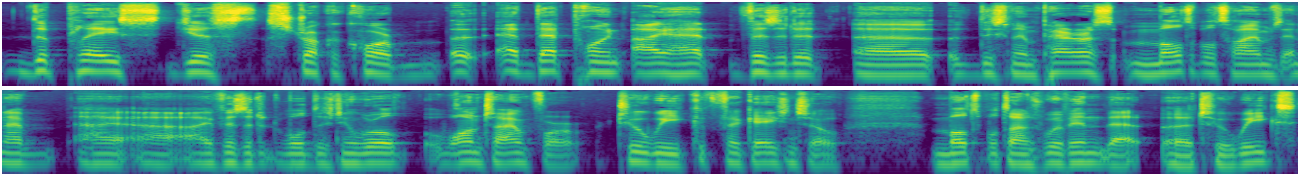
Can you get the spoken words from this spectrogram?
the place just struck a chord. Uh, At that point, I had visited uh, Disneyland Paris multiple times, and I I, uh, I visited Walt Disney World one time for two week vacation, so multiple times within that uh, two weeks.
